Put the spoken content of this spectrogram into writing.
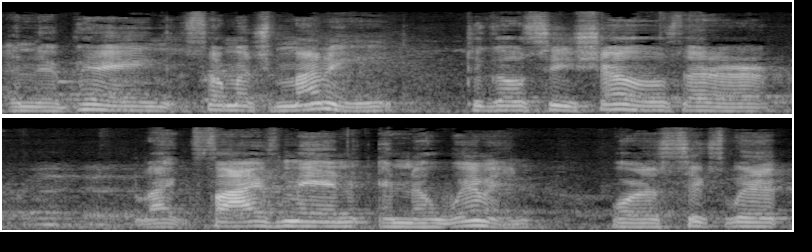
And they're paying so much money to go see shows that are like five men and no women, or six men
